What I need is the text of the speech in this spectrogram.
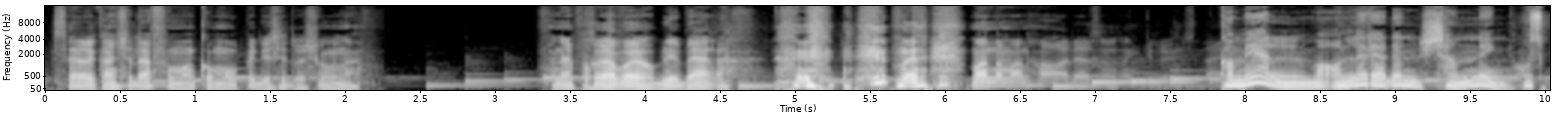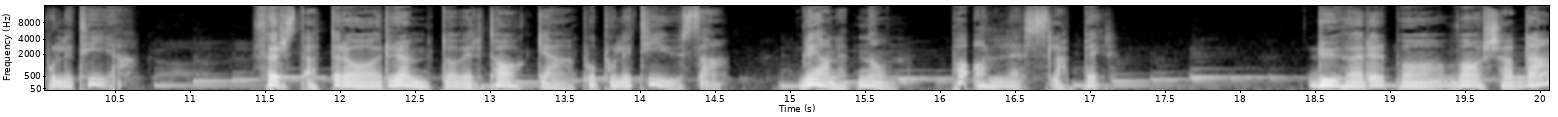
Så er det kanskje derfor man kommer opp i de situasjonene. Men jeg prøver jo å bli bedre. Men, men når man har det som sånn grunnstein Kamelen var allerede en kjenning hos politiet. Først etter å ha rømt over taket på politihuset, ble han et navn på alles lepper. Du hører på Hva skjedde?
